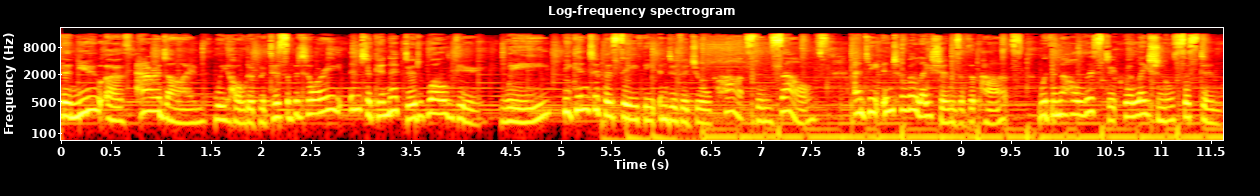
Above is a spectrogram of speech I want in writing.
In the New Earth paradigm, we hold a participatory, interconnected worldview. We begin to perceive the individual parts themselves and the interrelations of the parts within a holistic relational system.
